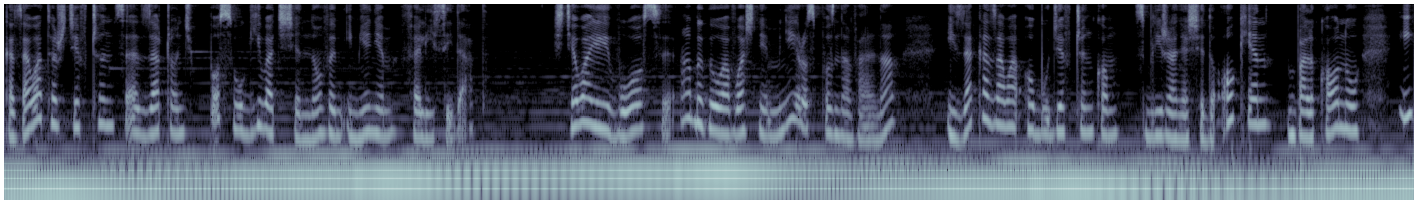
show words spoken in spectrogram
Kazała też dziewczynce zacząć posługiwać się nowym imieniem Felicidad. Ścięła jej włosy, aby była właśnie mniej rozpoznawalna i zakazała obu dziewczynkom zbliżania się do okien, balkonu i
